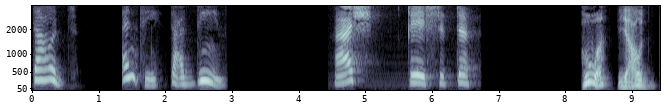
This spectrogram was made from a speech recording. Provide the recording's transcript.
تعد. أنت تعدين. عش قيلت هو يعد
